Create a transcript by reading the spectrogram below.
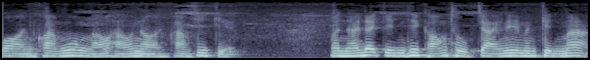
วรณ์ความง่วงเหงาหานอน ความขี้เกียจวันไหนได้กินที่ของถูกใจนี่มันกินมาก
